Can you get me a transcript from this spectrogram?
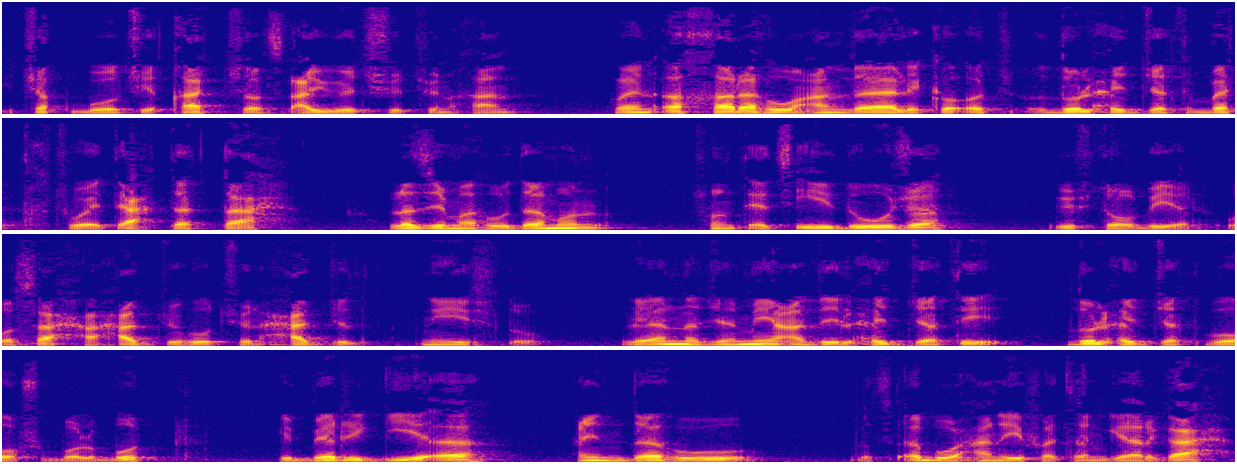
يشق بولشي قاتشل عيوت شتون خان. وإن أخره عن ذلك ذو الحجة بتخت تحت التح لزمه دم سنت اتسي دوجة يستغبير وصح حجه تشن حج نيسلو لأن جميع ذي الحجة ذو الحجة بوش بولبوت إبرجيئة عنده أبو حنيفة جرجح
